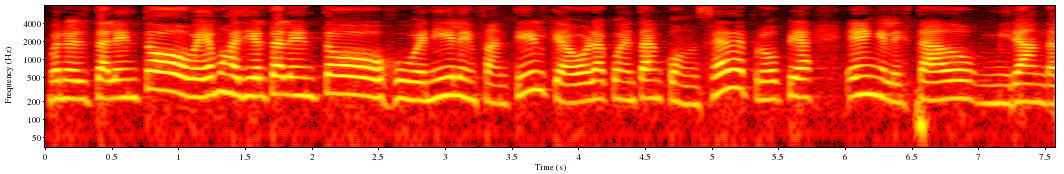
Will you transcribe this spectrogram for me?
Bueno, el talento, veíamos allí el talento juvenil e infantil que ahora cuentan con sede propia en el estado Miranda.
